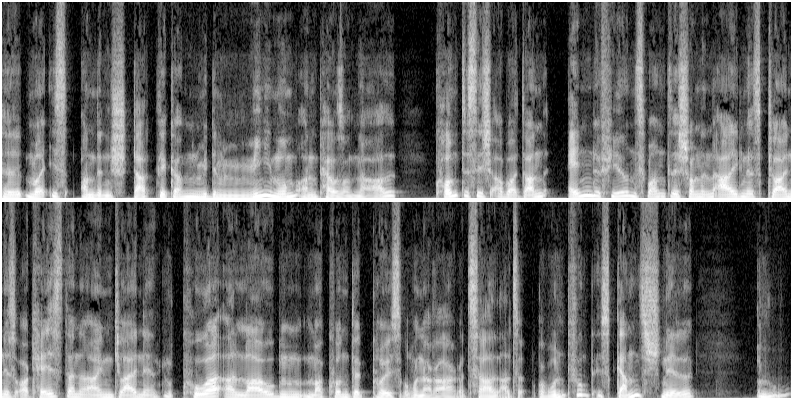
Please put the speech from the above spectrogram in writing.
äh, man ist an den Start gegangen mit einem Minimum an Personal, konnte sich aber dann Ende 24 schon ein eigenes kleines Orchester, einen kleinen Chor erlauben. Man konnte größere Honorare zahlen. Also Rundfunk ist ganz schnell ein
